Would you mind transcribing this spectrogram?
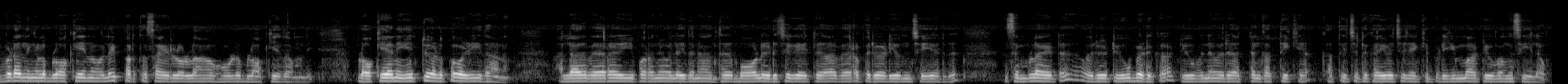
ഇവിടെ നിങ്ങൾ ബ്ലോക്ക് ചെയ്യുന്ന പോലെ ഇപ്പുറത്തെ സൈഡിലുള്ള ആ ഹോൾ ബ്ലോക്ക് ചെയ്താൽ മതി. ബ്ലോക്ക് ചെയ്യാൻ ഏറ്റവും എളുപ്പ വഴി ഇതാണ്. അല്ലാതെ വേറെ ഈ പറഞ്ഞ പോലെ ഇതിനകത്ത് ബോൾ ഇടിച്ച് കയറ്റുക വേറെ പരിപാടിയൊന്നും ചെയ്യരുത്. സിമ്പിളായിട്ട് ഒരു ട്യൂബ് എടുക്കുക. ട്യൂബിനെ ഒരു അറ്റം കത്തിക്കുക. കത്തിച്ചിട്ട് കൈവച്ച് ഞെക്കി പിടിക്കുമ്പോൾ ആ ട്യൂബ് അങ്ങ് സീലാവും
